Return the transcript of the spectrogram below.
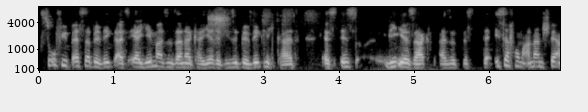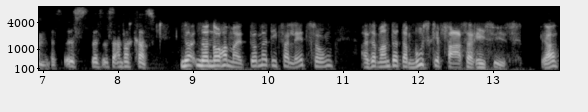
so viel besser bewegt, als er jemals in seiner Karriere. Diese Beweglichkeit, es ist, wie ihr sagt, also das, der ist ja vom anderen Stern. Das ist, das ist einfach krass. Nur, nur noch einmal, tun wir die Verletzung, also wenn da der Muskelfaserriss ist, ja,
